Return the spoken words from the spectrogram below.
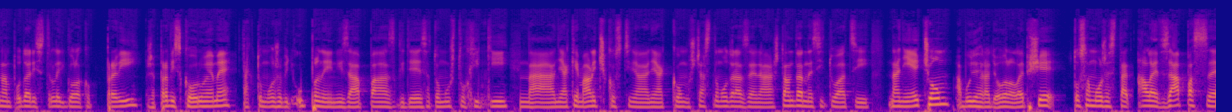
sa nám podarí streliť streliť gol ako prvý, že prvý skórujeme, tak to môže byť úplne iný zápas, kde sa to mužstvo chytí na nejaké maličkosti, na nejakom šťastnom odraze, na štandardnej situácii, na niečom a bude hrať oveľa lepšie. To sa môže stať, ale v zápase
